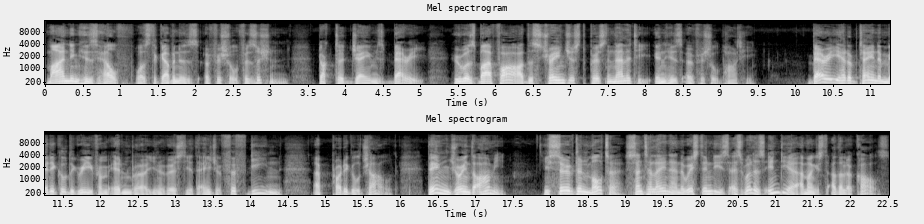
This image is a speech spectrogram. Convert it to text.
Minding his health was the governor's official physician, Dr. James Barry, who was by far the strangest personality in his official party. Barry had obtained a medical degree from Edinburgh University at the age of 15, a prodigal child, then joined the army he served in Malta, St. Helena, and the West Indies, as well as India, amongst other locales.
